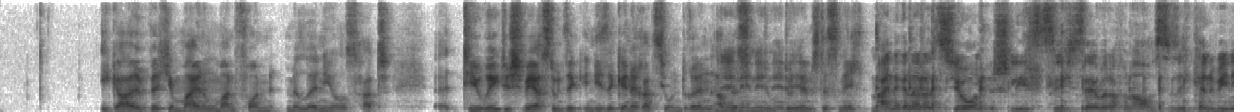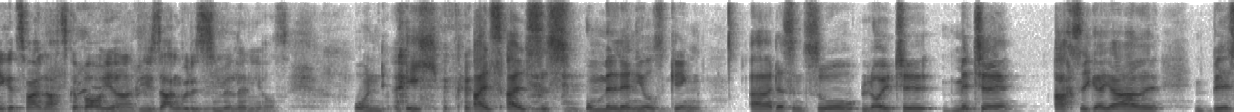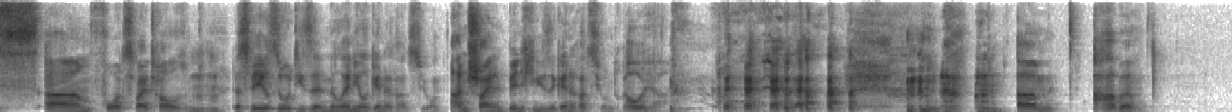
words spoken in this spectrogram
egal welche Meinung man von Millennials hat, äh, theoretisch wärst du in dieser Generation drin, aber nee, nee, du, nee, du nimmst es nicht. Meine Generation schließt sich selber davon aus. Also ich kenne wenige 82er Baujahr, die sagen würden, sie sind Millennials. Und ich, als, als es um Millennials ging, äh, das sind so Leute Mitte 80er Jahre bis ähm, vor 2000. Mhm. Das wäre so diese Millennial-Generation. Anscheinend bin ich in dieser Generation drin. Oh ja. ähm, aber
